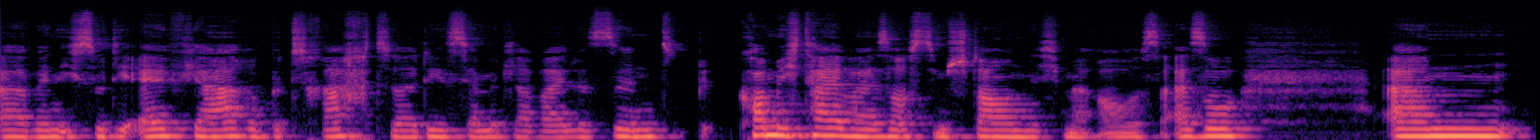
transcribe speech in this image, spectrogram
äh, wenn ich so die elf Jahre betrachte, die es ja mittlerweile sind, komme ich teilweise aus dem Staunen nicht mehr raus. Also ähm,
